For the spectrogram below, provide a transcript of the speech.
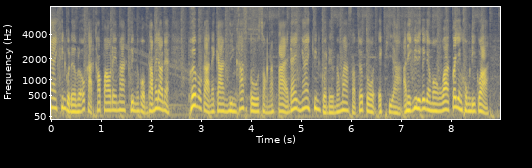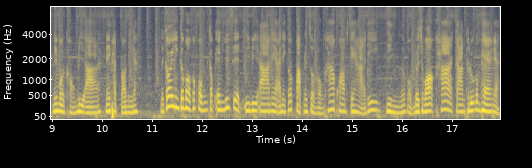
ง่ายขึ้นกว่าเดิมและโอกาสเข้าเป้าได้มากขึ้นนะผมทำให้เราเนี่ยเพิ่มโอกาสในการยิงฆ่าศัตรู2นัดตายได้ง่ายขึ้นกว่าเดิมมากๆสำหรับเจ้าตัว XPR อันนี้พี่ลิงก็ยังมองว่าก็ยังคงดีกว่าในโหมดของ BR ในแพทตอนนี้นะ แล้วก็อีกหนึ่งกระบอกกับผมกับ N 2 1 EBR เนี่ย อันนี้ก็ปรับในส่วนของค่าความเสียหายที่ยิงครับผม โดยเฉพาะค่าการทะลุกำแพงเนี่ย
